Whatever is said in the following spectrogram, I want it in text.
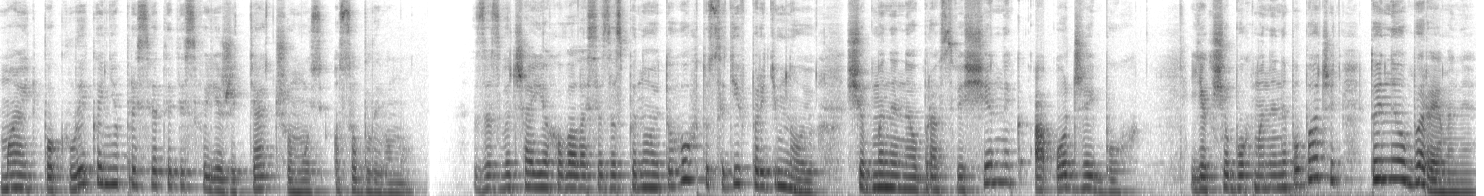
мають покликання присвятити своє життя чомусь особливому. Зазвичай я ховалася за спиною того, хто сидів переді мною, щоб мене не обрав священник, а отже й Бог. Якщо Бог мене не побачить, то й не обере мене,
